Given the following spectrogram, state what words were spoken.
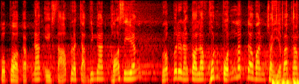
พบพอกับนางเอกสาวประจำทีมงานขอเสียงปรบมือดังตอนรับคุณฝนรัตดาวันชัยพักครับ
